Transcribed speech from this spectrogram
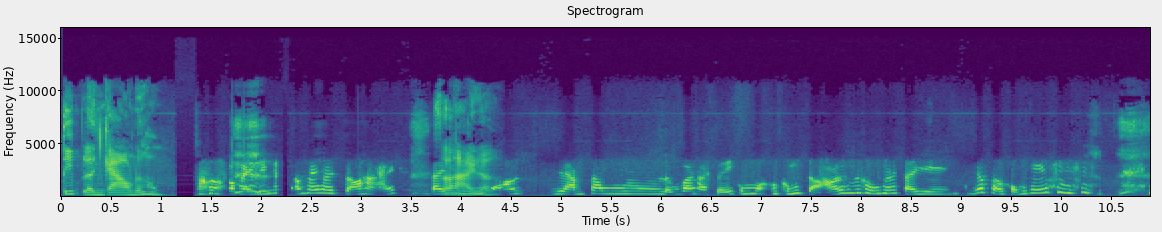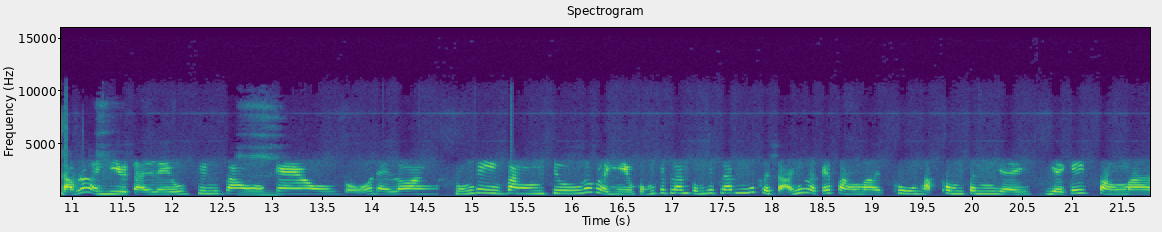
tiếp lên cao nữa không? Học này duyên cảm thấy hơi sợ hãi. Tại sợ hãi rồi làm xong luận văn thạc sĩ cũng cũng sợ lắm luôn á tại vì rất là khủng khiếp đọc rất là nhiều tài liệu chuyên sâu ừ. cao của Đài Loan những cái văn chương rất là nhiều khủng khiếp lắm khủng khiếp lắm nhất là sợ nhất là cái phần mà thu thập thông tin về về cái phần mà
